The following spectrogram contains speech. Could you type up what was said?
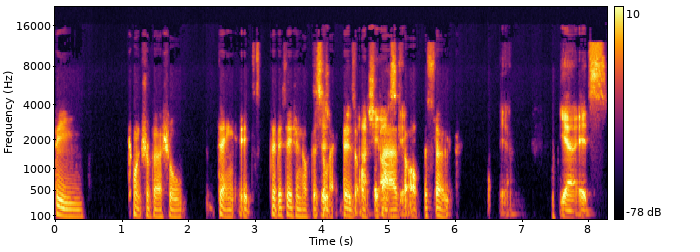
the controversial thing. It's the decision of the Decision- selectors of the Bears, of the Stoke. yeah, it's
